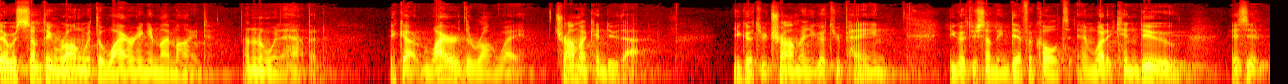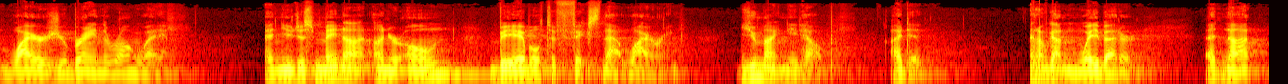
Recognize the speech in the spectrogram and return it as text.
there was something wrong with the wiring in my mind. I don't know when it happened. It got wired the wrong way. Trauma can do that. You go through trauma, you go through pain, you go through something difficult, and what it can do is it wires your brain the wrong way. And you just may not, on your own, be able to fix that wiring. You might need help. I did. And I've gotten way better at not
